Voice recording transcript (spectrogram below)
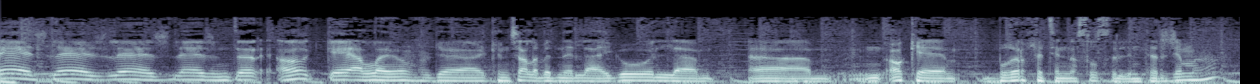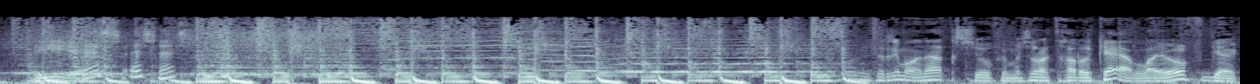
ليش ليش ليش ليش؟ انت okay الله يوفقك إن شاء الله بإذن الله يقول okay بغرفة النصوص اللي نترجمها. إيش إيش إيش؟ نترجمه واناقشه في مشروع التخرج. okay الله يوفقك.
